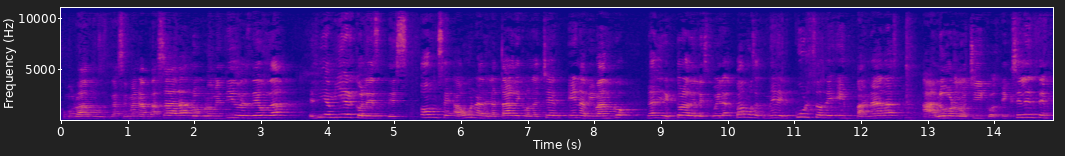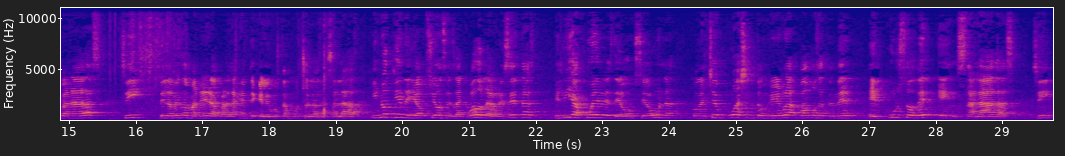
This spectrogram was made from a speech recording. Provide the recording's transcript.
como hablábamos la semana pasada, lo prometido es deuda. El día miércoles de 11 a 1 de la tarde con la chef Ena Vivanco la directora de la escuela, vamos a tener el curso de empanadas al horno, chicos. Excelente empanadas, ¿sí? De la misma manera para la gente que le gustan mucho las ensaladas y no tiene ya opción, se han acabado las recetas. El día jueves de 11 a 1 con el chef Washington Guerra vamos a tener el curso de ensaladas, ¿sí?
